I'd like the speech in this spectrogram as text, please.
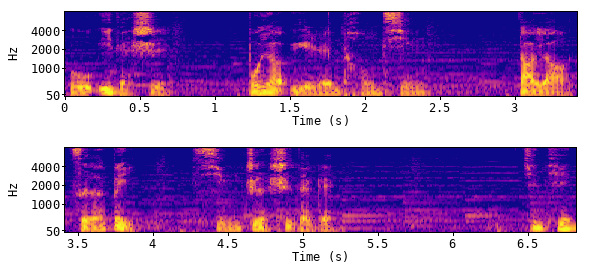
无益的事，不要与人同行，倒要责备行这事的人。”今天。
